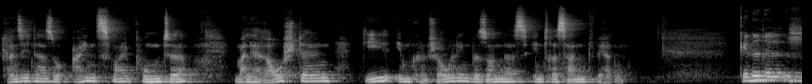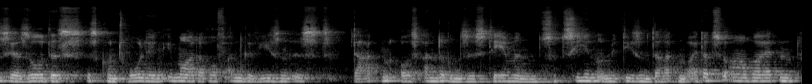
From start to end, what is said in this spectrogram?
können Sie da so ein, zwei Punkte mal herausstellen, die im Controlling besonders interessant werden. Generell ist es ja so, dass das Controlling immer darauf angewiesen ist, Daten aus anderen Systemen zu ziehen und mit diesen Daten weiterzuarbeiten.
